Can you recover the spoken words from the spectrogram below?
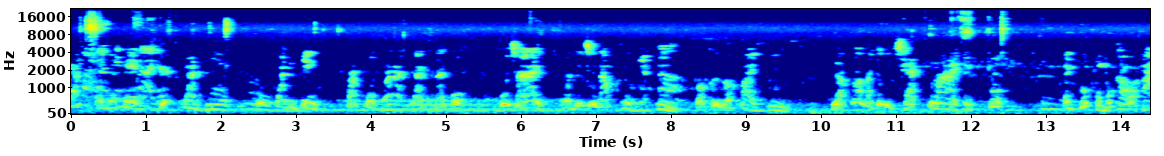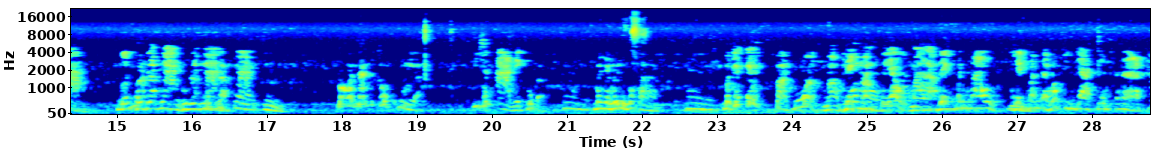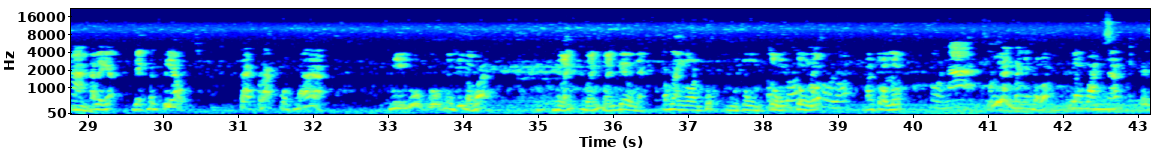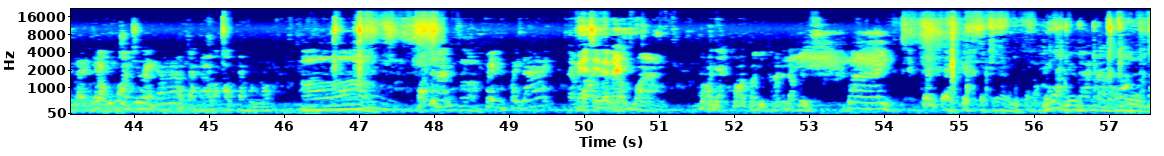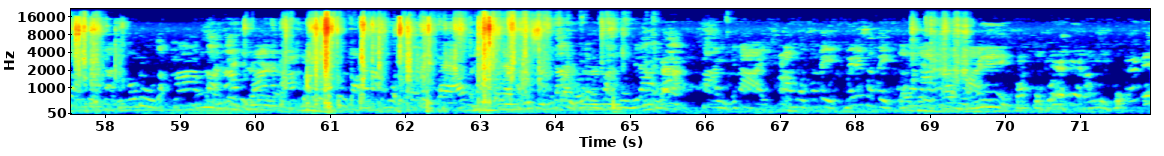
วันเอนเตอร์เทนทุกวันทุกวันจริงปรากฏว่าหลังจากนั้นปุ๊บผู้ชายคนที่ชื่อน้ำหนึ่งเนี่ยอืมก็ขึ้นรถไปอืมแล้วก็มันก็มีแชทไลน์เป็นกลุ่มเป็นกลุ่มของพวกเขาอะอ่าเหมือนคุว่าณรับงานคุณรับงานรับงานอืมตอนนั้นที่เขาคุยอะที่ฉันอ่านในกลุ่มอะมันยังไม่รู้ว่าตายมันแค่เอ๊ะปากม่วงเมาเด็กก็มัเมานเปรี้ยวเมาละเด็กมันเมาเด็กมันแต่ว่ากินยาเกินขนาดค่ะอะไรเงี้ย เด็กมันเปรี้ยว แต่ปรากฏว่า มีลูกลูกหนึ่งที่แบบว่า เหมือนเหมือนเหมือนเบลเนี่ยกำลังนอนปุ๊บอยู่ตรงตรงตรงรถมันตัวรถโซนหน้าเพื่อนมันยังบอกว่าระวังนะระวังนะเขาจะหาว่าเอากันบนรถอ๋อเพราะฉะนั้นอ่าเป็นไปได้แต่แม่เสร็จแล้วนะระวังตอนเนี้ยข้อสันนิษฐานอันดับหนึ่งตายตั้งแต่เก็บจากงานหรือเปล่า people.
